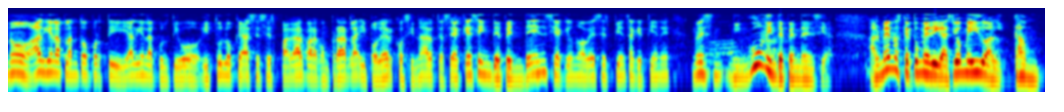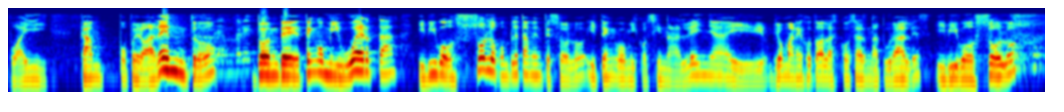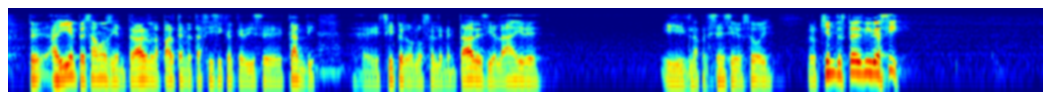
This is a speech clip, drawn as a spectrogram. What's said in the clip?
No. Alguien la plantó por ti, alguien la cultivó y tú lo que haces es pagar para comprarla y poder cocinarte. O sea que esa independencia que uno a veces piensa que tiene no es ninguna independencia. Al menos que tú me digas, yo me he ido al campo ahí, campo pero adentro, donde tengo mi huerta y vivo solo, completamente solo y tengo mi cocina a leña y yo manejo todas las cosas naturales y vivo solo. Te- ahí empezamos a entrar en la parte metafísica que dice Candy. Eh, sí, pero los elementales y el aire y la presencia yo soy. Pero ¿quién de ustedes vive así?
